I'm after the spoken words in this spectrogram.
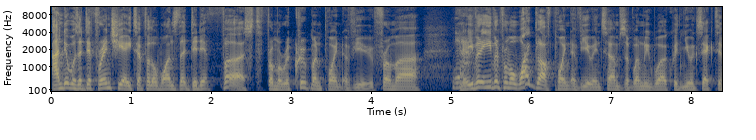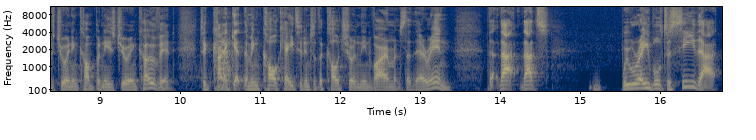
And it was a differentiator for the ones that did it first from a recruitment point of view, from a yeah. You know, even even from a white glove point of view, in terms of when we work with new executives joining companies during COVID, to kind yeah. of get them inculcated into the culture and the environments that they're in, that, that that's we were able to see that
